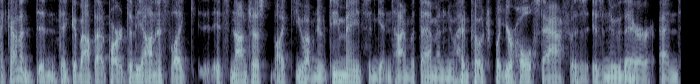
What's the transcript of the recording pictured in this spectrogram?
I kind of didn't think about that part to be honest. Like it's not just like you have new teammates and getting time with them and a new head coach, but your whole staff is is new mm-hmm. there and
